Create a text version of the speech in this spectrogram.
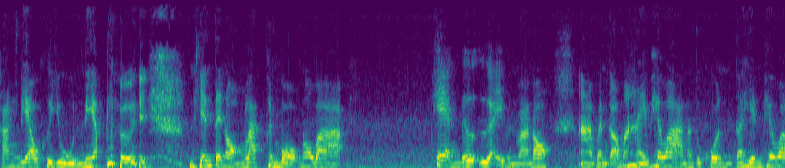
ครั้งเดียวคืออยู่เนียบเลยเห็นแต่น้องรัดเพื่อนบอกเนาะว่าแพงเด้อเอื่อยเพื่อนว่าเนาะ อ่าเพื่อนก็เอามาใหายแพรว่านะทุกคนก็เห็นแพรว่า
